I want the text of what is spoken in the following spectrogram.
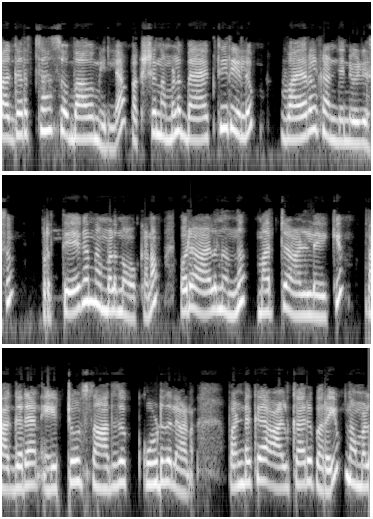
പകർച്ചാ സ്വഭാവമില്ല. പക്ഷെ നമ്മൾ ബാക്ടീരിയയിലും വൈറൽ കൺജങ്ടിവൈറ്റിസും പ്രത്യേകം നമ്മൾ നോക്കണം. ഒരാളിൽ നിന്ന് മറ്റാളിലേക്ക് പകരാൻ ഏറ്റവും സാധ്യത കൂടുതലാണ്. പണ്ടൊക്കെ ആൾക്കാർ പറയും നമ്മൾ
